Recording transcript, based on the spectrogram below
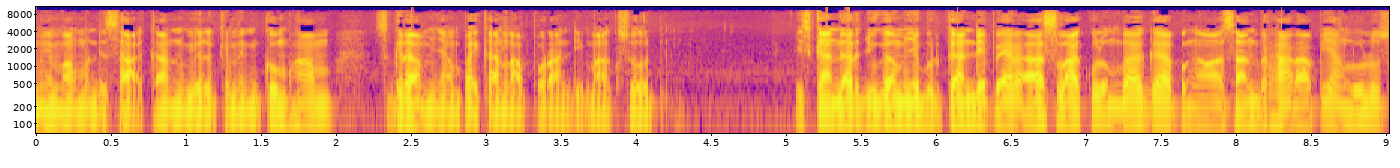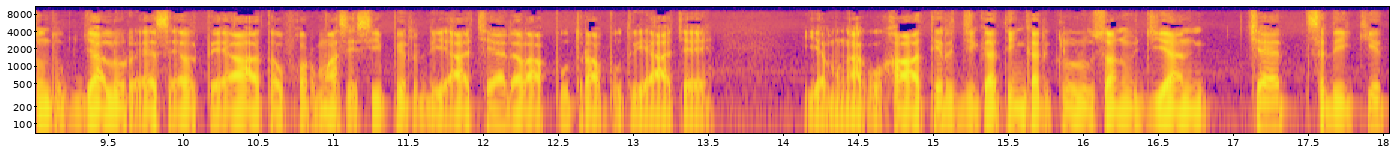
memang mendesak Kanwil Kemenkumham segera menyampaikan laporan dimaksud. Iskandar juga menyebutkan DPRA selaku lembaga pengawasan berharap yang lulus untuk jalur SLTA atau formasi sipir di Aceh adalah putra-putri Aceh. Ia mengaku khawatir jika tingkat kelulusan ujian CET sedikit,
